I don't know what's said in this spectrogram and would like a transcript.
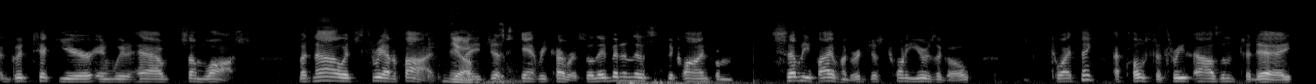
a good tick year and we'd have some loss. But now it's three out of five. And Yeah. They just can't recover. So they've been in this decline from 7,500 just 20 years ago to, I think, a close to 3,000 today.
